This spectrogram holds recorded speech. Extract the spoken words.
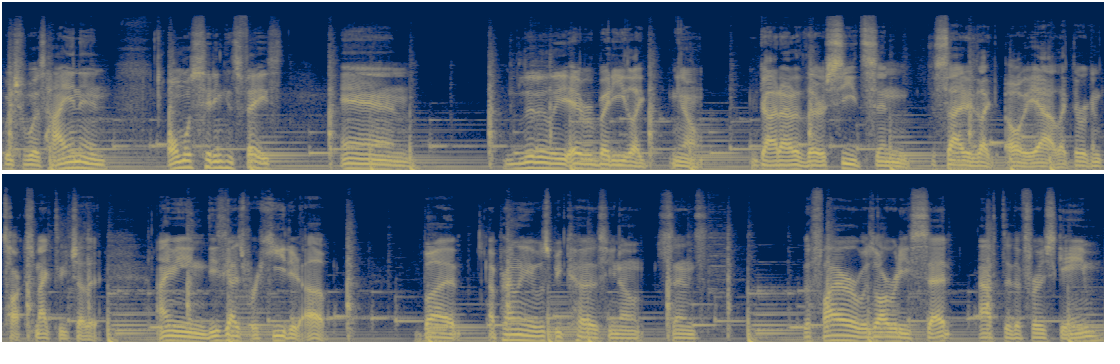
which was high and in, almost hitting his face, and literally everybody like you know got out of their seats and decided like oh yeah like they were gonna talk smack to each other I mean, these guys were heated up. But apparently it was because, you know, since the fire was already set after the first game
